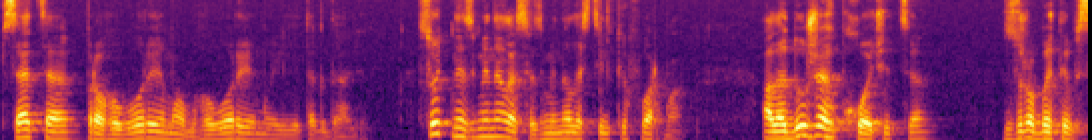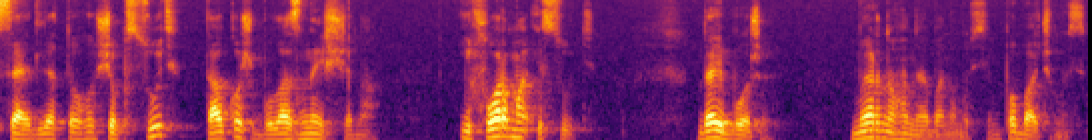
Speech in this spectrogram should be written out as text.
Все це проговорюємо, обговорюємо і так далі. Суть не змінилася, змінилась тільки форма. Але дуже хочеться зробити все для того, щоб суть також була знищена. І форма, і суть. Дай Боже, мирного неба нам усім. Побачимось.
